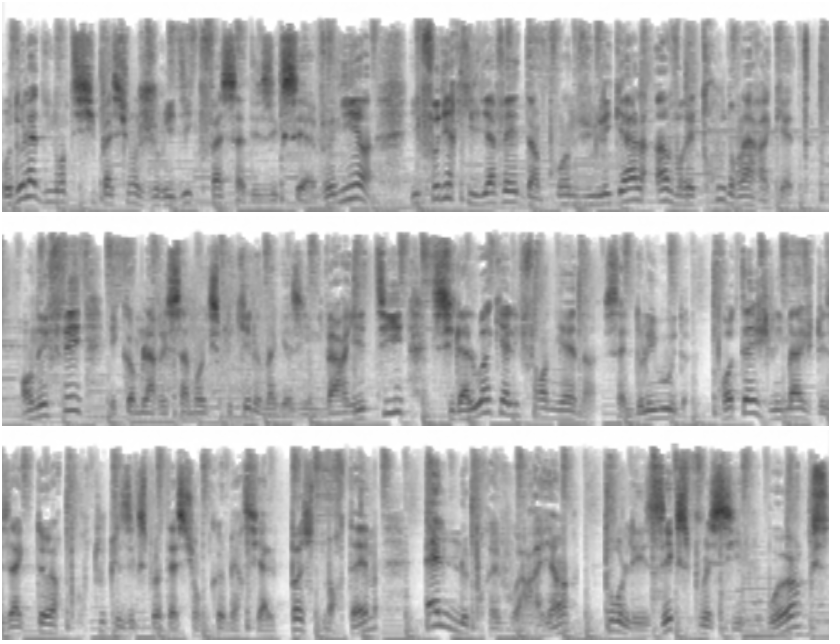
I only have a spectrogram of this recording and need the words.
Au-delà d'une anticipation juridique face à des excès à venir, il faut dire qu'il y avait d'un point de vue légal un vrai trou dans la raquette. En effet, et comme l'a récemment expliqué le magazine Variety, si la loi californienne, celle d'Hollywood, protège l'image des acteurs pour toutes les exploitations commerciales post-mortem, elle ne prévoit rien pour les expressive works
